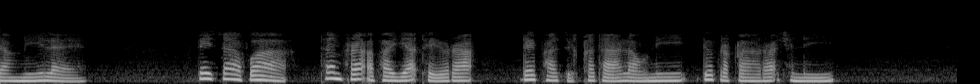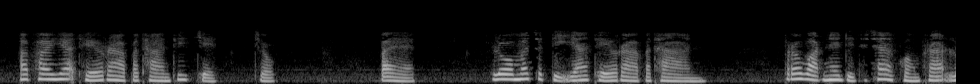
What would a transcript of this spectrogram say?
ดังนี้แหลได้ทราบว่า ท่านพระอภัยเถระได้พาสิทคาถาเหล่านี้ด้วยประการฉนี้ อภัยเถราประธานที่เจ็ดจบ แปดโลมัสติยะเถราประธาน ประวัติในดิจชาติของพระโล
